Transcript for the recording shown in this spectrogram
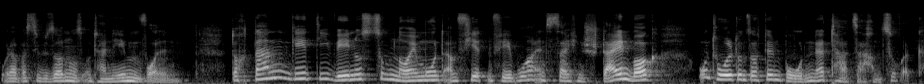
oder was sie besonders unternehmen wollen. Doch dann geht die Venus zum Neumond am 4. Februar ins Zeichen Steinbock und holt uns auf den Boden der Tatsachen zurück.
